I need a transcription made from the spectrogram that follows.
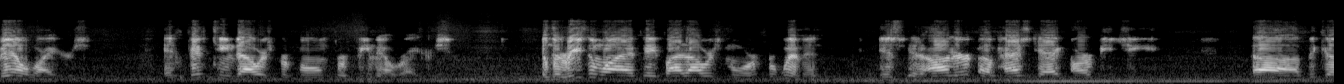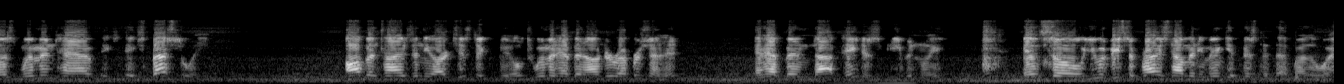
male writers, and fifteen dollars per poem for female writers. And the reason why I pay five dollars more for women is in honor of hashtag RBG, uh, because women have, especially, oftentimes in the artistic fields, women have been underrepresented and have been not paid as evenly. And so you would be surprised how many men get pissed at that, by the way.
